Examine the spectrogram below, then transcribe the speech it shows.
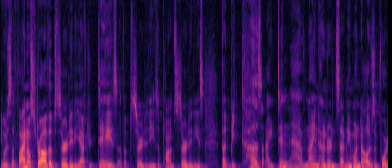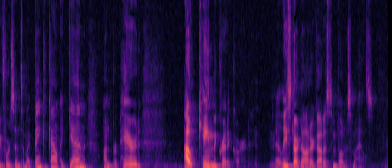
It was the final straw of absurdity after days of absurdities upon absurdities. But because I didn't have $971.44 in my bank account, again, unprepared, out came the credit card. At least our daughter got us some bonus miles.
